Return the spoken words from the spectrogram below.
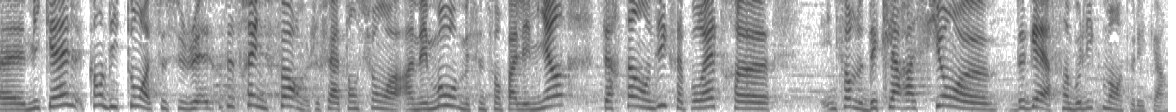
Euh, Michael, qu'en dit-on à ce sujet? Est-ce que ce serait une forme? Je fais attention à, mes mots, mais ce ne sont pas les miens. Certains ont dit que ça pourrait être euh, une forme de déclaration de guerre, symboliquement en tous les cas.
